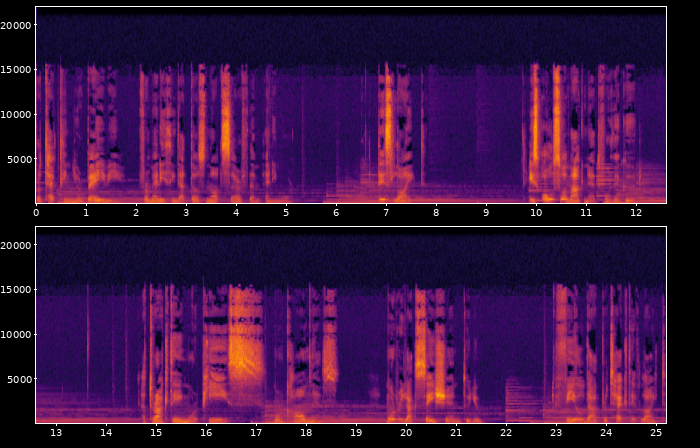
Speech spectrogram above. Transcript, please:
Protecting your baby from anything that does not serve them anymore. This light is also a magnet for the good, attracting more peace, more calmness, more relaxation to you. Feel that protective light,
